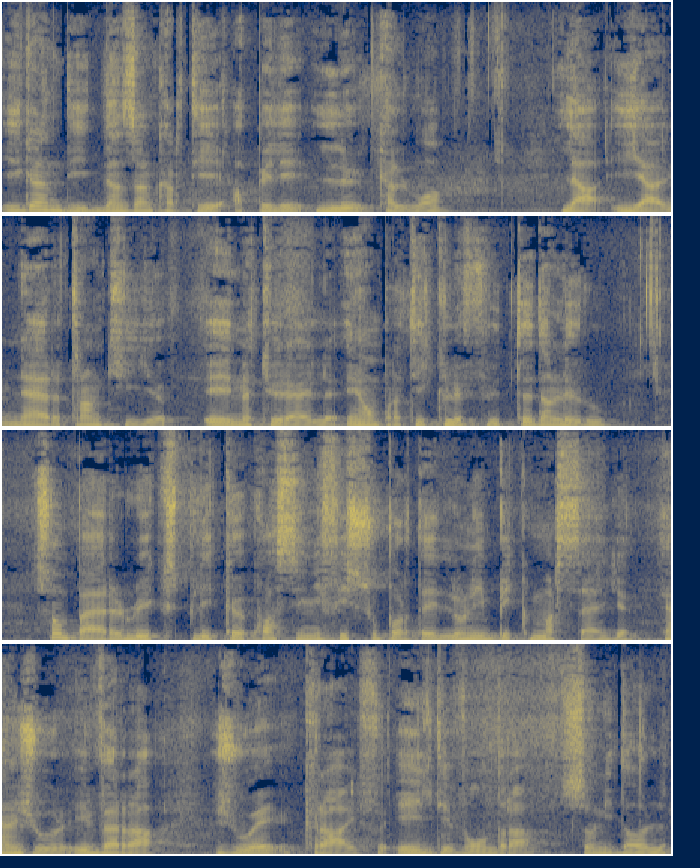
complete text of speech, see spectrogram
Il grandit dans un quartier appelé le Calois. Là, il y a une air tranquille et naturelle et on pratique le foot dans les rues. Son père lui explique quoi signifie supporter l'Olympique Marseille et un jour il verra jouer Cruyff et il deviendra son idole.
